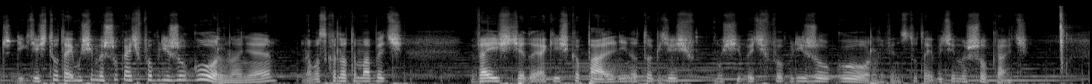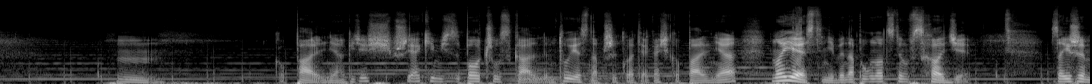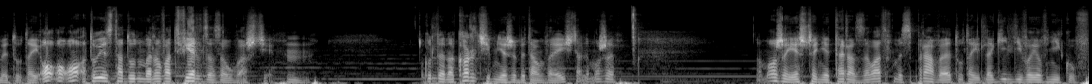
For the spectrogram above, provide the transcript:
czyli gdzieś tutaj musimy szukać w pobliżu gór, no nie? No bo skoro to ma być wejście do jakiejś kopalni, no to gdzieś musi być w pobliżu gór, więc tutaj będziemy szukać. Hmm. Kopalnia. Gdzieś przy jakimś zboczu skalnym. Tu jest na przykład jakaś kopalnia. No jest, niby na północnym wschodzie. Zajrzymy tutaj. O, o, o, a tu jest ta Dunmerowa twierdza, zauważcie. Hmm. Kurde, no korci mnie, żeby tam wejść, ale może... No może jeszcze nie teraz. Załatwmy sprawę tutaj dla gildii wojowników.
